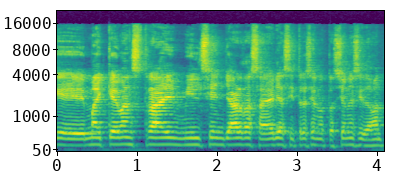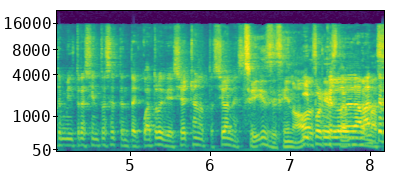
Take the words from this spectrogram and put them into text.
que Mike Evans trae 1100 yardas aéreas y 13 anotaciones y Davante 1374 y 18 anotaciones. Sí, sí, sí, no. y es porque que lo de Davante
